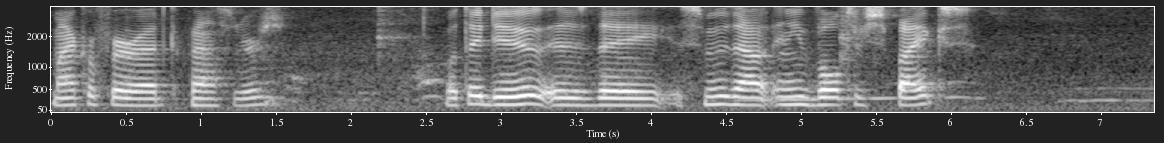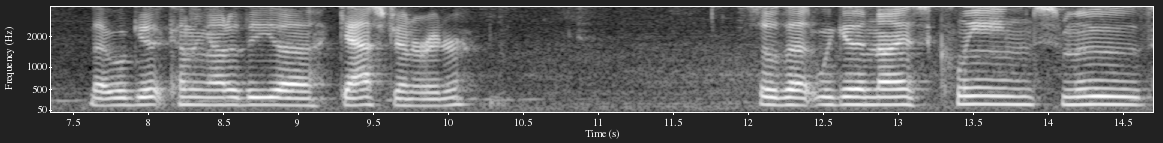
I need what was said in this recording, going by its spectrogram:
microfarad capacitors. What they do is they smooth out any voltage spikes that we'll get coming out of the uh, gas generator so that we get a nice clean smooth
